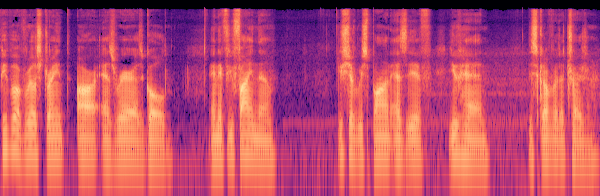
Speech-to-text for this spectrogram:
People of real strength are as rare as gold, and if you find them, you should respond as if you had discovered a treasure.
